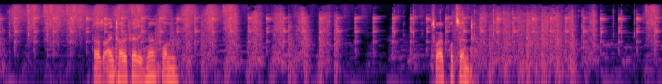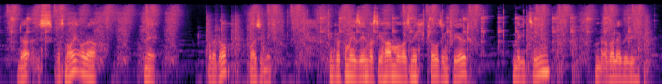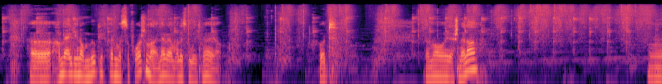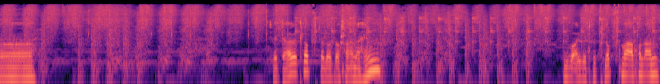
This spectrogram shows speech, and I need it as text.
Da ist ein Teil fertig, ne? Von zwei Prozent. Da ist was neu oder? Nee. Oder doch? Weiß ich nicht. Jedenfalls können wir hier sehen, was die haben und was nicht. Closing fehlt. Medizin und Availability. Äh, haben wir eigentlich noch Möglichkeiten, was zu forschen? Nein, ne? Wir haben alles durch, ne? Ja. Gut. Dann machen wir wieder schneller. Äh Jetzt wird da geklopft, da läuft auch schon einer hin. Überall wird geklopft mal ab und an.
